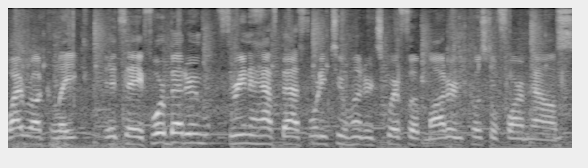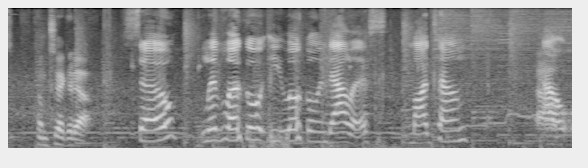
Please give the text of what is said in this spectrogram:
White Rock Lake. It's a four bedroom, three and a half bath, 4,200 square foot modern coastal farmhouse. Come check it out. So live local, eat local in Dallas. Modtown out.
